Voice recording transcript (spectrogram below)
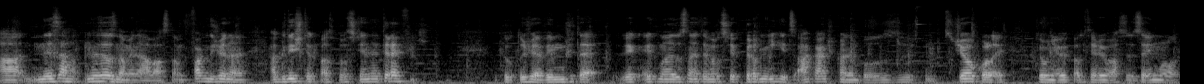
a neza, nezaznamená vás tam, fakt že ne. A když tak vás prostě netrefí. Protože vy můžete, jak, jakmile dostanete prostě první hit z AKčka nebo z, z čehokoliv, kromě vypad, který vás zajímalo,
